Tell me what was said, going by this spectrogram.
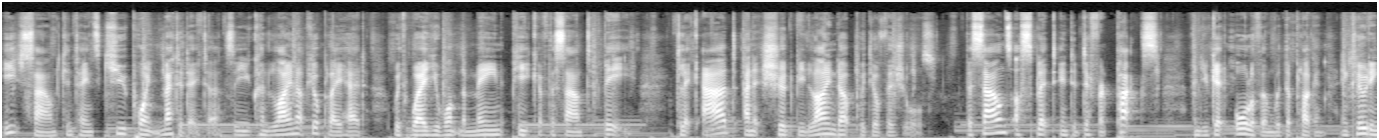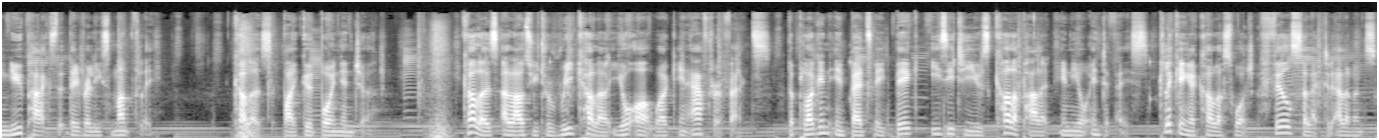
Each sound contains cue point metadata, so you can line up your playhead with where you want the main peak of the sound to be. Click add and it should be lined up with your visuals. The sounds are split into different packs, and you get all of them with the plugin, including new packs that they release monthly. Colors by Good Boy Ninja. Colors allows you to recolor your artwork in After Effects. The plugin embeds a big, easy to use color palette in your interface. Clicking a color swatch fills selected elements,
